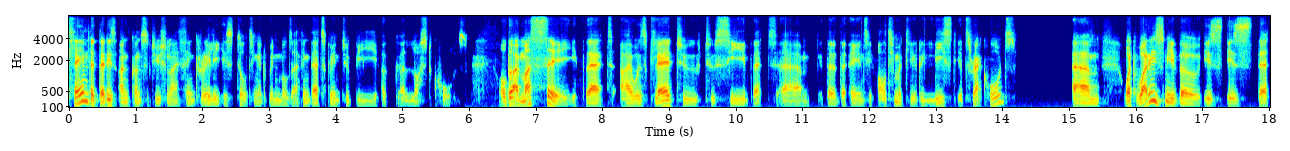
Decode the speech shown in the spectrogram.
claim that that is unconstitutional, I think really is tilting at windmills. I think that's going to be a, a lost cause. Although I must say that I was glad to to see that um, the the ANC ultimately released its records. Um, what worries me though is is that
